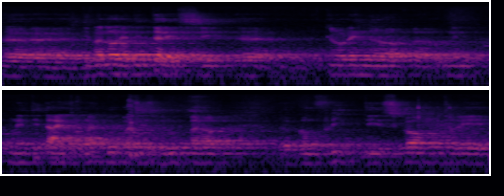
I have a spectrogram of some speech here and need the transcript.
eh, di valori e di interessi eh, che lo rendono eh, un'entità intorno a cui poi si sviluppano eh, conflitti, scontri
